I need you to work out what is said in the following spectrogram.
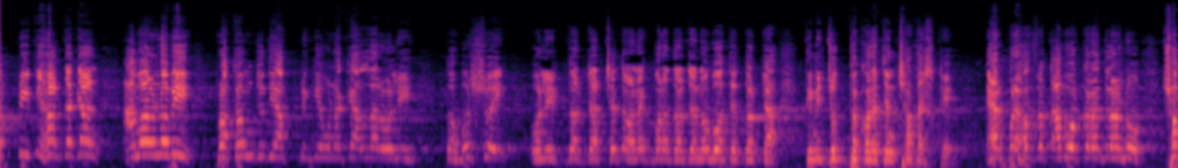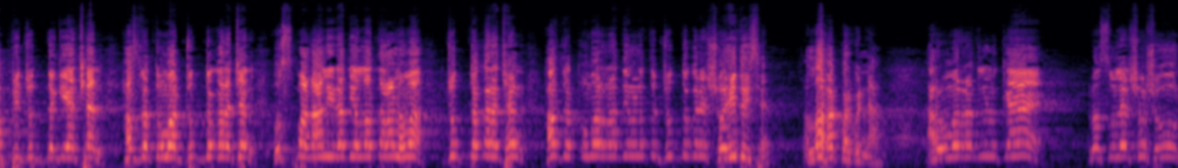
আপনি ইতিহাস দেখেন, আমার নবী প্রথম যদি আপনি কি ওনাকে আল্লাহর অলি তো অবশ্যই অলির দরজার চেয়ে অনেক বড় দরজা নবতের দরজা। তিনি যুদ্ধ করেছেন সাতাশটে। এরপরে হজরত আবু রাদিয়াল্লাহু সবটি যুদ্ধে গিয়েছেন হজরত উমার যুদ্ধ করেছেন, উসমান আলী তাআলা আনহুমা যুদ্ধ করেছেন হজরত উমর রাদিয়াল্লাহু তো যুদ্ধ করে শহীদ হয়েছেন আল্লাহ আকবার কইনা আর উমর রাদিয়াল্লাহু কে? রসুলের শ্বশুর।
